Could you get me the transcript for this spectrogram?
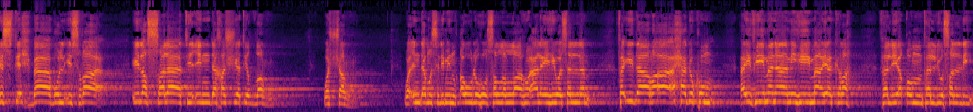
استحباب الاسراع إلى الصلاة عند خشية الضر والشر. وعند مسلم قوله صلى الله عليه وسلم فإذا رأى أحدكم أي في منامه ما يكره فليقم فليصلي.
